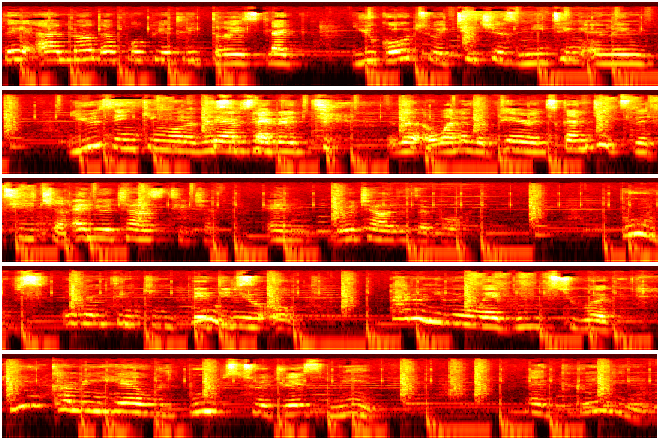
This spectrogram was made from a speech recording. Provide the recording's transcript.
they are not appropriately dressed. Like you go to a teachers meeting and then you thinking, oh, this is like the, one of the parents. Can't it's the teacher? and your child's teacher. And your child is a boy. Boobs, and I'm thinking, 13 boobs. year old. I don't even wear boobs to work. You coming here with boobs to address me? Like really?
